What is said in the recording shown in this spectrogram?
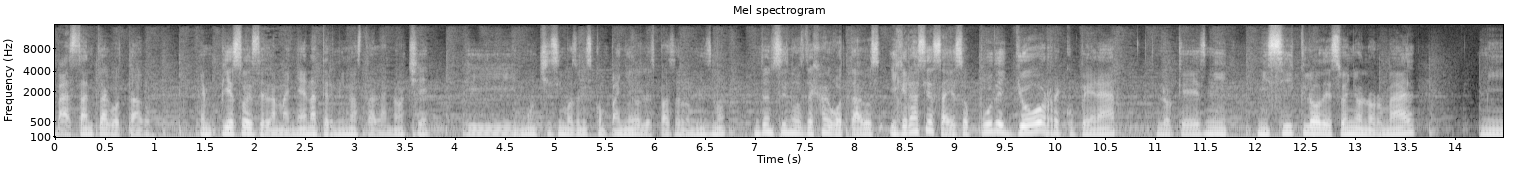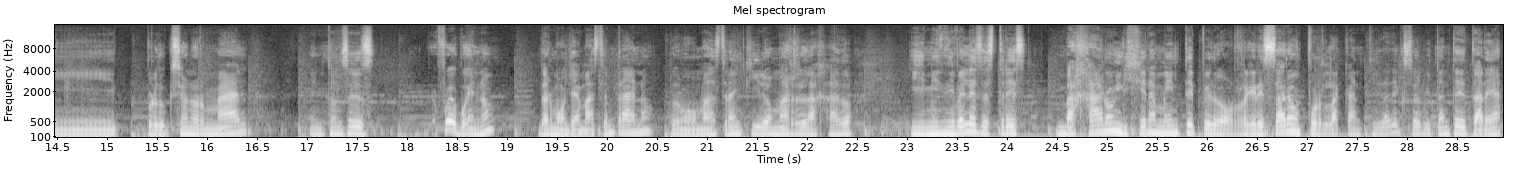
bastante agotado. Empiezo desde la mañana, termino hasta la noche y muchísimos de mis compañeros les pasa lo mismo. Entonces nos deja agotados y gracias a eso pude yo recuperar lo que es mi, mi ciclo de sueño normal, mi producción normal. Entonces fue bueno, duermo ya más temprano, duermo más tranquilo, más relajado y mis niveles de estrés bajaron ligeramente, pero regresaron por la cantidad exorbitante de tarea.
